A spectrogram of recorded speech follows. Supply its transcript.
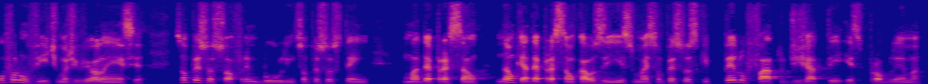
ou foram vítimas de violência. São pessoas que sofrem bullying, são pessoas que têm uma depressão. Não que a depressão cause isso, mas são pessoas que, pelo fato de já ter esse problema,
